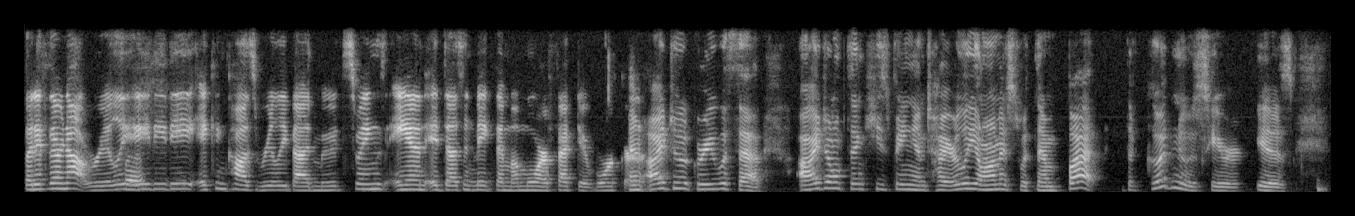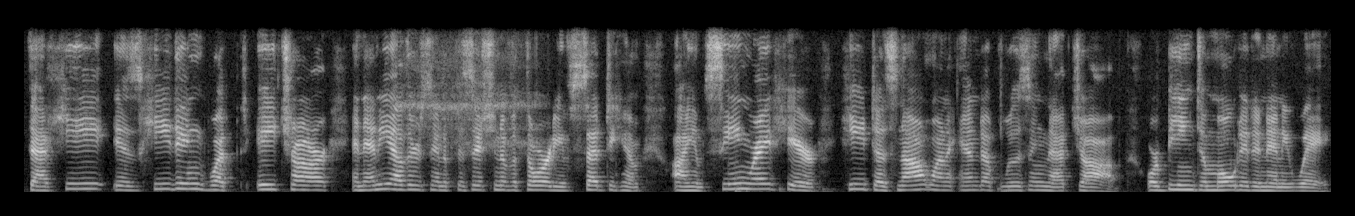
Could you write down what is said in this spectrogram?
but if they're not really ADD, it can cause really bad mood swings, and it doesn't make them a more effective worker. And I do agree with that. I don't think he's being entirely honest with them, but the good news here is that he is heeding what HR and any others in a position of authority have said to him. I am seeing right here, he does not want to end up losing that job or being demoted in any way.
